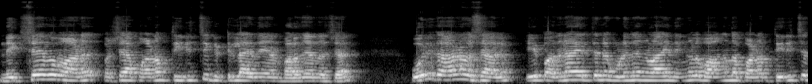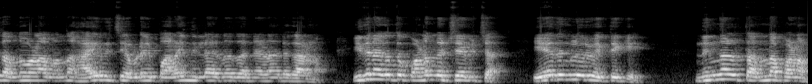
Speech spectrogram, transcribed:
നിക്ഷേപമാണ് പക്ഷെ ആ പണം തിരിച്ചു കിട്ടില്ല എന്ന് ഞാൻ പറഞ്ഞതെന്ന് വെച്ചാൽ ഒരു കാരണവശാലും ഈ പതിനായിരത്തിന്റെ ഗുണിതങ്ങളായി നിങ്ങൾ വാങ്ങുന്ന പണം തിരിച്ചു തന്നോളാമെന്ന് ഹൈ റിച്ച് എവിടെയും പറയുന്നില്ല എന്നത് തന്നെയാണ് അതിന്റെ കാരണം. ഇതിനകത്ത് പണം നിക്ഷേപിച്ച ഏതെങ്കിലും ഒരു വ്യക്തിക്ക് നിങ്ങൾ തന്ന പണം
